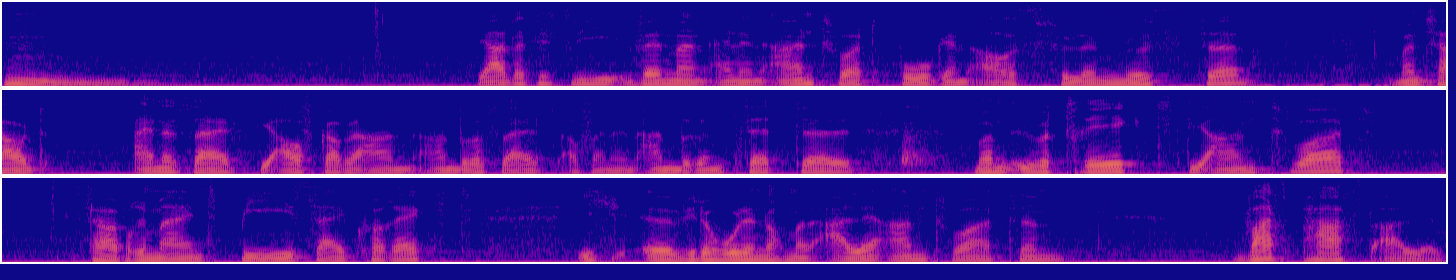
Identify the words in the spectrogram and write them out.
Hm. Ja, das ist wie wenn man einen Antwortbogen ausfüllen müsste. Man schaut einerseits die Aufgabe an, andererseits auf einen anderen Zettel. Man überträgt die Antwort. Sabri meint, B sei korrekt. Ich äh, wiederhole nochmal alle Antworten. Was passt alles?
